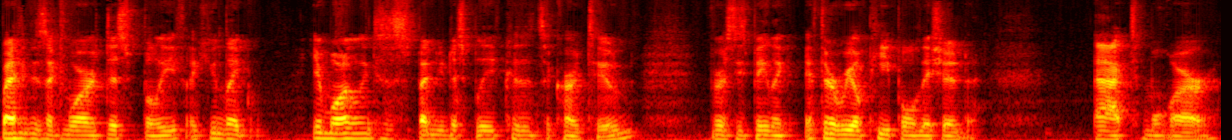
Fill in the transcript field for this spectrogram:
but I think there's like more disbelief. Like you like you're more willing to suspend your disbelief because it's a cartoon, versus being like if they're real people, they should act more.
